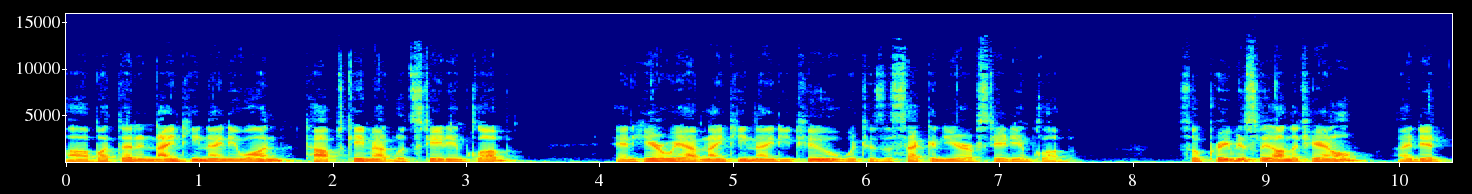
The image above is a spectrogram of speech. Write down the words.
uh, but then in 1991, Topps came out with Stadium Club. And here we have 1992, which is the second year of Stadium Club. So previously on the channel, I did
